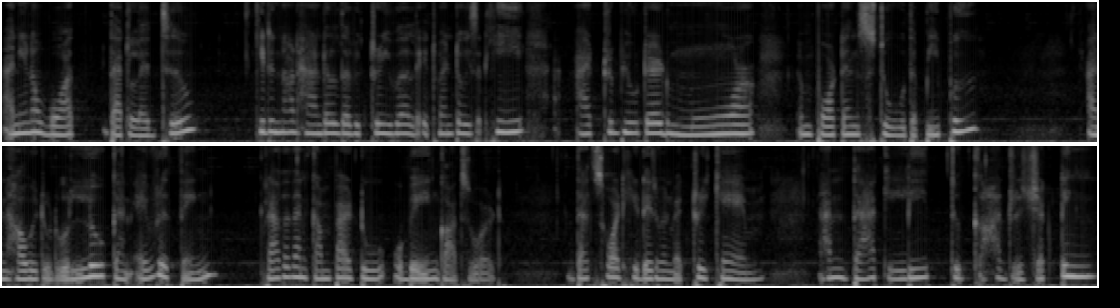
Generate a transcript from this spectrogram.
And you know what that led to? He did not handle the victory well. It went to his he attributed more importance to the people and how it would look and everything rather than compared to obeying God's word. That's what he did when victory came, and that led to God rejecting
